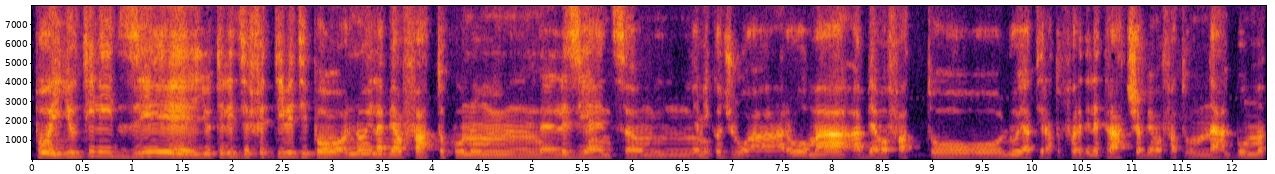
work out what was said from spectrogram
Poi gli utilizzi, gli utilizzi effettivi, tipo noi l'abbiamo fatto con un Lesienz, un mio amico giù a Roma, abbiamo fatto, lui ha tirato fuori delle tracce, abbiamo fatto un album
